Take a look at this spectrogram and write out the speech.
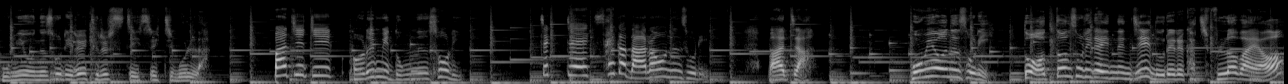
봄이 오는 소리를 들을 수도 있을지 몰라. 빠지직 얼음이 녹는 소리. 짹짹 새가 날아오는 소리. 맞아. 봄이 오는 소리, 또 어떤 소리가 있는지 노래를 같이 불러봐요.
